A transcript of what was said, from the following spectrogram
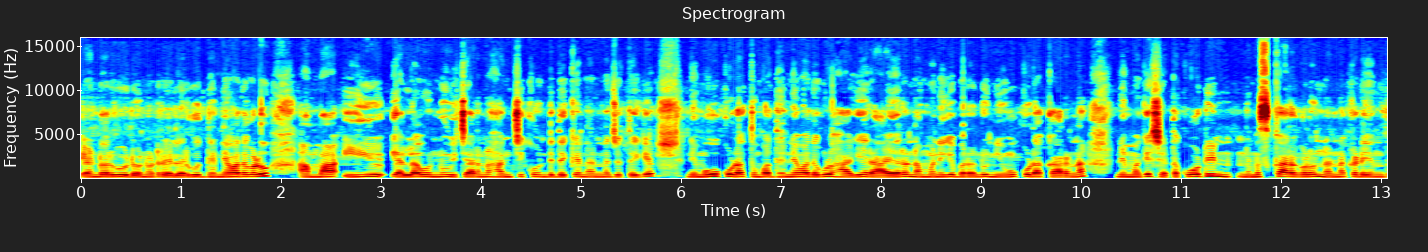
ಎಂಡ್ವರೆಗೂ ವಿಡಿಯೋ ನೋಡ್ರಿ ಎಲ್ಲರಿಗೂ ಧನ್ಯವಾದಗಳು. ಅಮ್ಮ ಈ ಎಲ್ಲವನ್ನು ವಿಚಾರನ ಹಂಚಿಕೊಂಡಿದ್ದಕ್ಕೆ ನನ್ನ ಜೊತೆಗೆ ನಿಮಗೂ ಕೂಡ ತುಂಬ ಧನ್ಯವಾದಗಳು. ಹಾಗೆ ರಾಯರು ನಮ್ಮ ಮನೆಗೆ ಬರಲು ನೀವು ಕೂಡ ಕಾರಣ. ನಿಮಗೆ ಶತಕೋಟಿ ನಮಸ್ಕಾರಗಳು ನನ್ನ ಕಡೆಯಿಂದ.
